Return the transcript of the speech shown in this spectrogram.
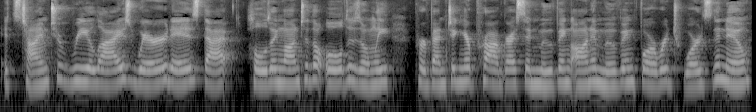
It's time to realize where it is that holding on to the old is only preventing your progress and moving on and moving forward towards the new.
